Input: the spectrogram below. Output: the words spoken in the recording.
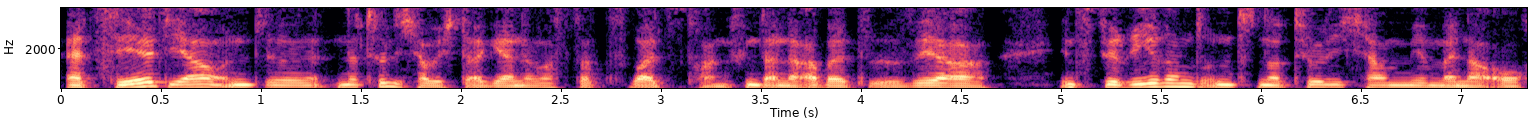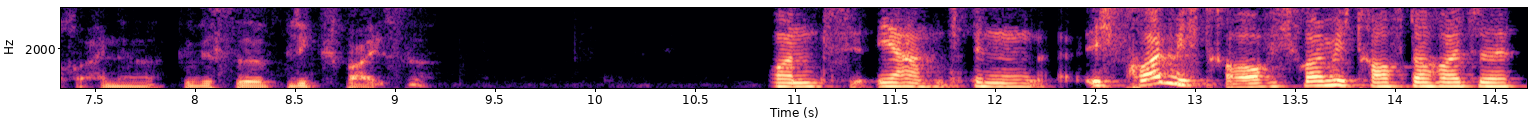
erzählt, ja, und äh, natürlich habe ich da gerne was dazu beizutragen. Ich finde deine Arbeit sehr inspirierend und natürlich haben mir Männer auch eine gewisse Blickweise. Und ja, ich bin, ich freue mich drauf. Ich freue mich drauf, da heute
